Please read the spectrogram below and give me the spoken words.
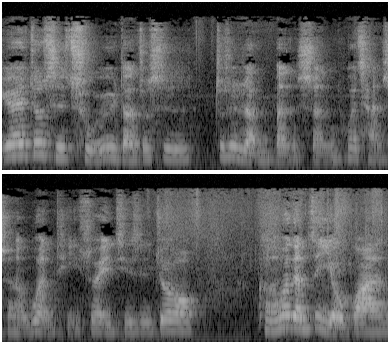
因为就是处遇的就是就是人本身会产生的问题，所以其实就可能会跟自己有关，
